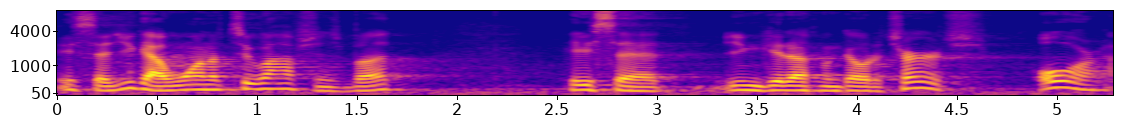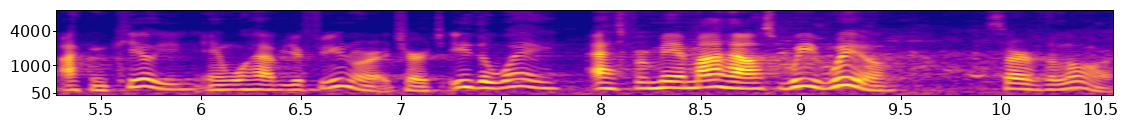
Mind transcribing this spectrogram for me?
He said, You got one of two options, bud. He said, You can get up and go to church, or I can kill you and we'll have your funeral at church. Either way, as for me and my house, we will serve the Lord.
